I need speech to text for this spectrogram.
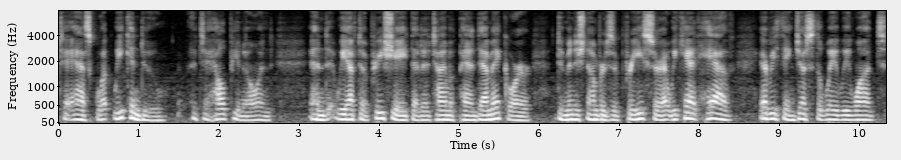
to ask what we can do to help, you know, and and we have to appreciate that at a time of pandemic or diminished numbers of priests, or we can't have everything just the way we want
